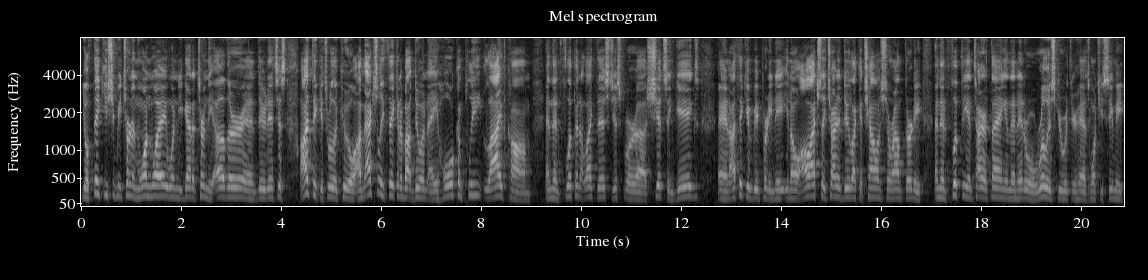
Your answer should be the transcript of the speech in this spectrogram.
you'll think you should be turning one way when you got to turn the other. And dude, it's just, I think it's really cool. I'm actually thinking about doing a whole complete live com and then flipping it like this just for uh, shits and gigs and I think it would be pretty neat. You know, I'll actually try to do like a challenge to around 30 and then flip the entire thing, and then it will really screw with your heads once you see me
